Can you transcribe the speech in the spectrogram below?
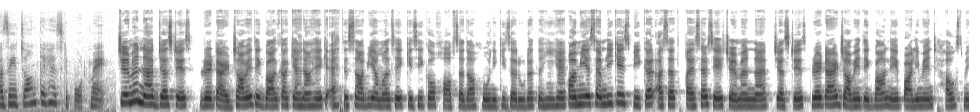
मजीद जानते हैं इस रिपोर्ट में। Chairman NAB justice retired Javed Iqbal का कहना है कि एहतसाबी अमल से किसी को खौफसदा होने की ज़रूरत नहीं है। कौमी असम्बली के स्पीकर असद कैसर से chairman NAB justice retired Javed Iqbal ने पार्लियामेंट हाउस में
